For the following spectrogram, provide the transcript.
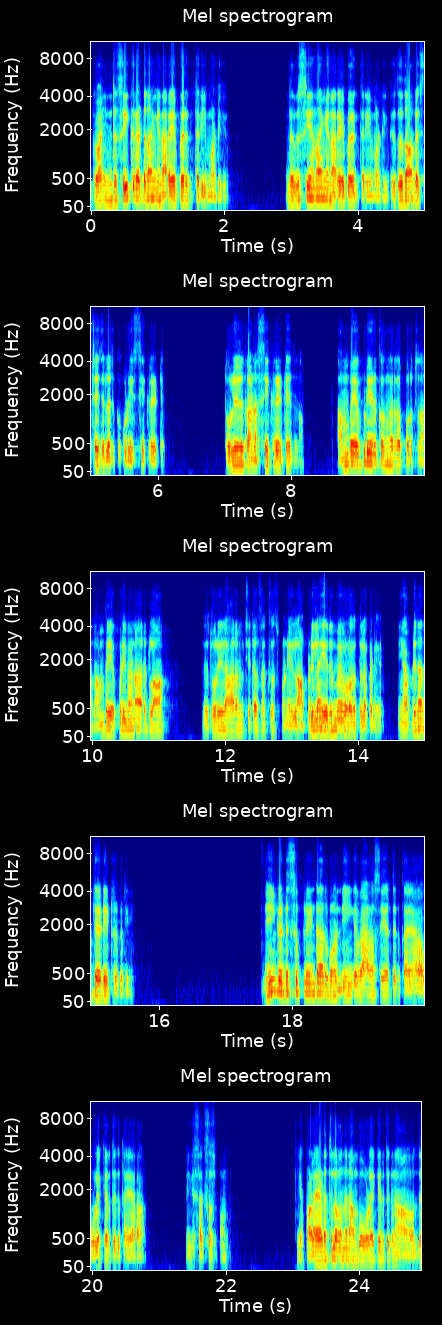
ஓகேவா இந்த சீக்ரெட் தான் இங்க நிறைய பேருக்கு தெரிய மாட்டேங்குது. இந்த விஷயம் தான் இங்க நிறைய பேருக்கு தெரிய மாட்டேங்குது. இதுதான் வெஸ்டேஜ்ல இருக்கக்கூடிய சீக்ரெட் தொழிலுக்கான சீக்ரெட்டே இதுதான். நம்ம எப்படி இருக்கோங்கிறத பொறுத்து தான் நம்ம எப்படி வேணா இருக்கலாம். இந்த தொழில் ஆரம்பிச்சுட்டா சக்சஸ் பண்ணிடலாம். அப்படிலாம் எதுவுமே உலகத்துல கிடையாது. நீங்க அப்படிதான் தேடிட்டு இருக்கிறீங்க. நீங்க டிசிப்ளின்டா இருக்கணும். நீங்க வேலை செய்யறதுக்கு தயாரா உழைக்கிறதுக்கு தயாரா? நீங்க சக்சஸ் பண்ணலாம் இங்க பல இடத்துல வந்து நம்ம உழைக்கிறதுக்கு நான் வந்து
